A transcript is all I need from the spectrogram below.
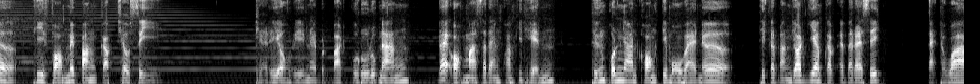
อร์ที่ฟอร์มไม่ปังกับเชลซีเทียรี่โอรีในบทบาทกูรูลูกหนัง ได้ออกมาแสดงความคิดเห็น ถึงผลงานของติโมแวนเนอร์ที่กำลังยอดเยี่ยมกับเอเบรซิก แต่ทว่า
